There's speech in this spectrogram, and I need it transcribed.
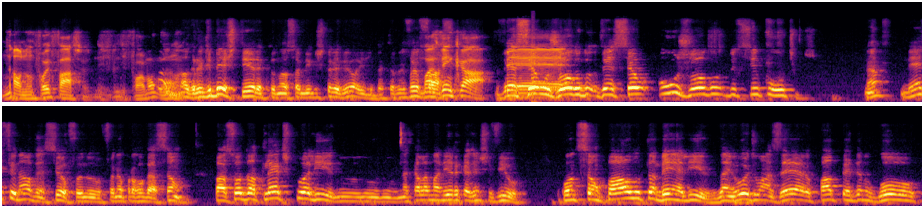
Não, não foi fácil, de forma alguma. uma grande besteira que o nosso amigo escreveu aí. Libertadores foi Mas fácil. vem cá. Venceu, é... um jogo do, venceu um jogo dos cinco últimos. Né? Nem a final venceu, foi, no, foi na prorrogação. Passou do Atlético ali, no, no, naquela maneira que a gente viu. Contra São Paulo também ali, ganhou de 1 a 0 o Paulo perdendo gol,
